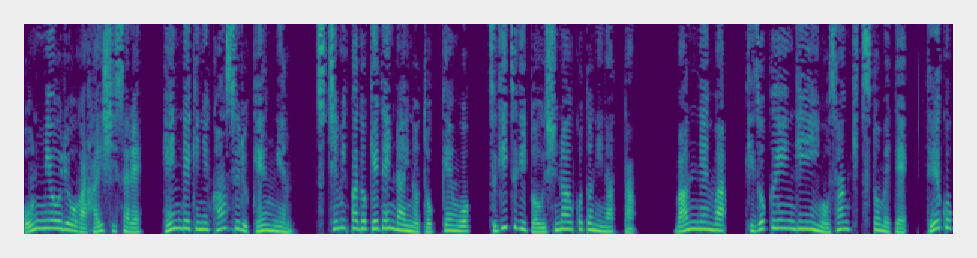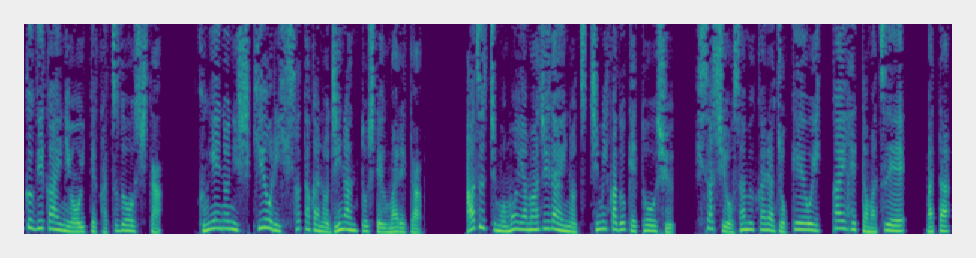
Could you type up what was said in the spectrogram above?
陰陽寮が廃止され、変歴に関する権限、土見門家伝来の特権を次々と失うことになった。晩年は貴族院議員を3期務めて、帝国議会において活動した。公家の錦織久隆の次男として生まれた。安土桃山時代の土見門家当主、久志治から女系を一回経た松江、また、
